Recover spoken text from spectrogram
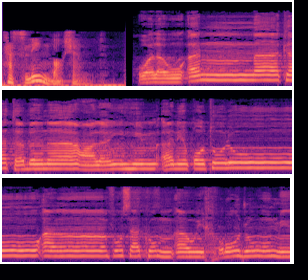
تسلیم باشند. ولو أنا كتبنا عليهم أن اقتلوا أنفسكم أو اخرجوا من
